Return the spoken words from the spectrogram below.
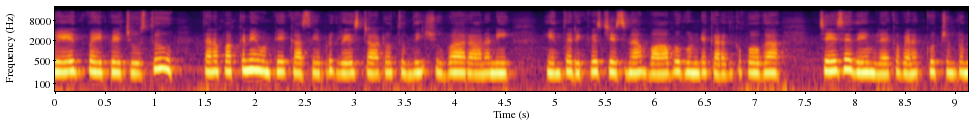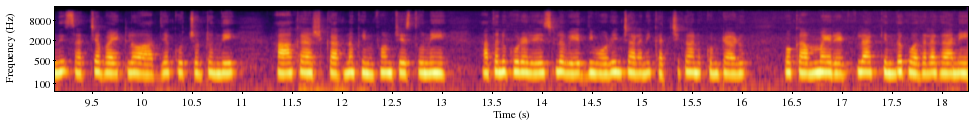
వేద్ వైపే చూస్తూ తన పక్కనే ఉంటే కాసేపటికి రేస్ స్టార్ట్ అవుతుంది. శుభ రానని ఎంత రిక్వెస్ట్ చేసినా బాబు గుండె కరగకపోగా చేసేదేం లేక వెనక్కి కూర్చుంటుంది. సత్య బైక్లో ఆద్య కూర్చుంటుంది. ఆకాష్ కర్ణకు ఇన్ఫామ్ చేస్తూనే అతను కూడా రేసులో వేద్ని ఓడించాలని ఖచ్చితంగా అనుకుంటాడు. ఒక అమ్మాయి రెడ్ ఫ్లాగ్ కిందకు వదలగానే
